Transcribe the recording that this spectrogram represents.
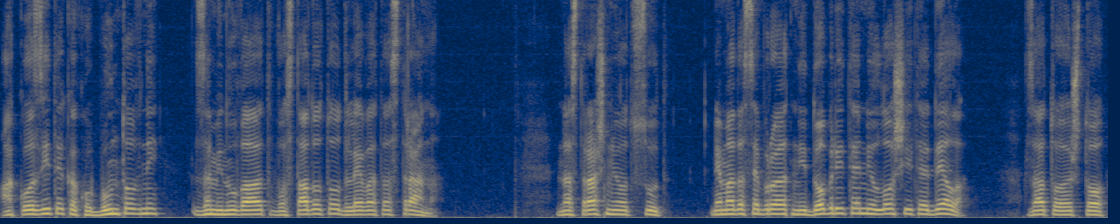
а козите како бунтовни заминуваат во стадото од левата страна. На страшниот суд нема да се бројат ни добрите ни лошите дела, затоа што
